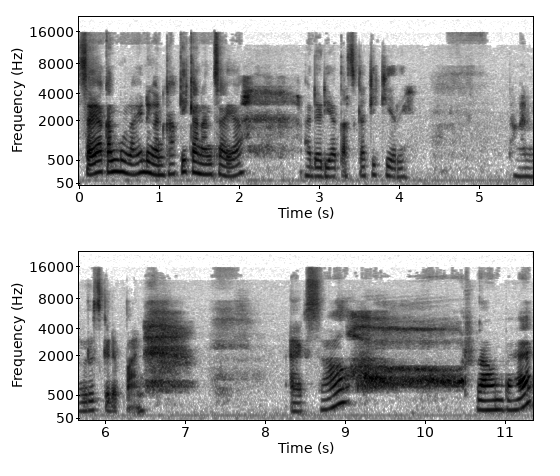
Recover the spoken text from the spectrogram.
Saya akan mulai dengan kaki kanan saya ada di atas kaki kiri. Tangan lurus ke depan. Exhale. Round back.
